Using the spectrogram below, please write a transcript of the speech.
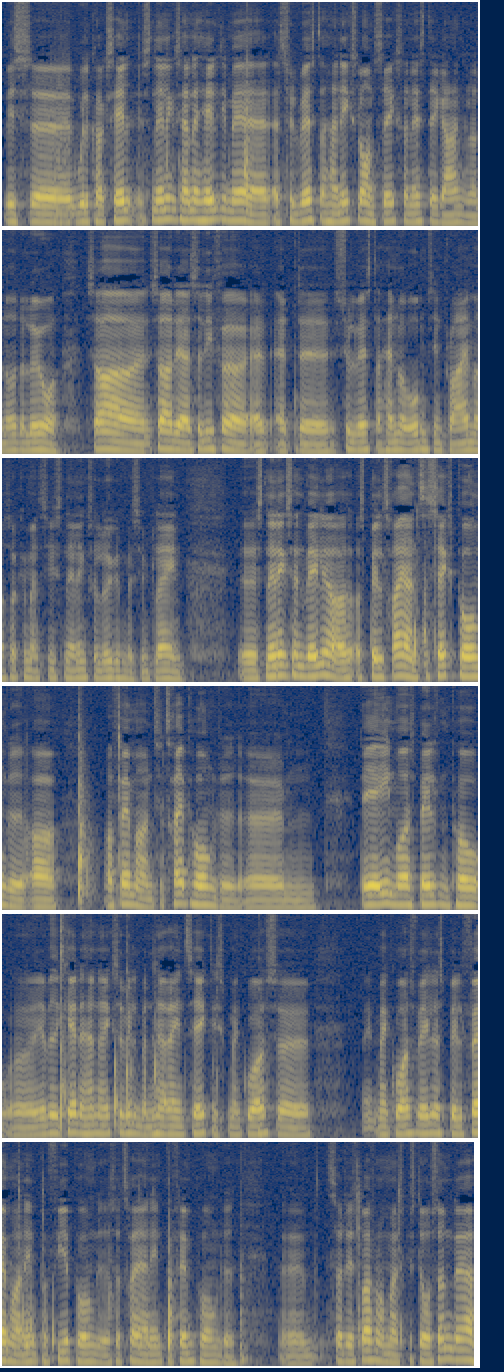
hvis øh, Wilcox Hel- Snellings han er heldig med, at, at Sylvester han ikke slår en 6 næste gang, eller noget, der løber, så, øh, så er det altså lige før, at, at øh, Sylvester han må åbne sin primer, så kan man sige at Snellings så lykkes med sin plan. Øh, Snellings han vælger at, at spille 3'eren til 6 punktet, og, og 5'eren til 3 punktet. Øh, det er en måde at spille den på. Øh, jeg ved, Kette han er ikke så vild med den her rent teknisk. Man kunne også, øh, man kunne også vælge at spille 5'eren ind på 4 punktet, og så 3'eren ind på 5 punktet. Øh, så det er et spørgsmål, om man skal stå sådan der,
